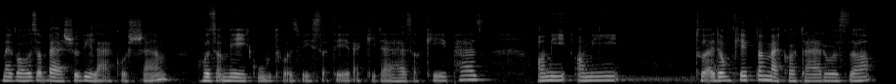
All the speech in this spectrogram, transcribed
meg ahhoz a belső világhoz sem, ahhoz a mély úthoz visszatérek ide ehhez a képhez, ami, ami tulajdonképpen meghatározza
